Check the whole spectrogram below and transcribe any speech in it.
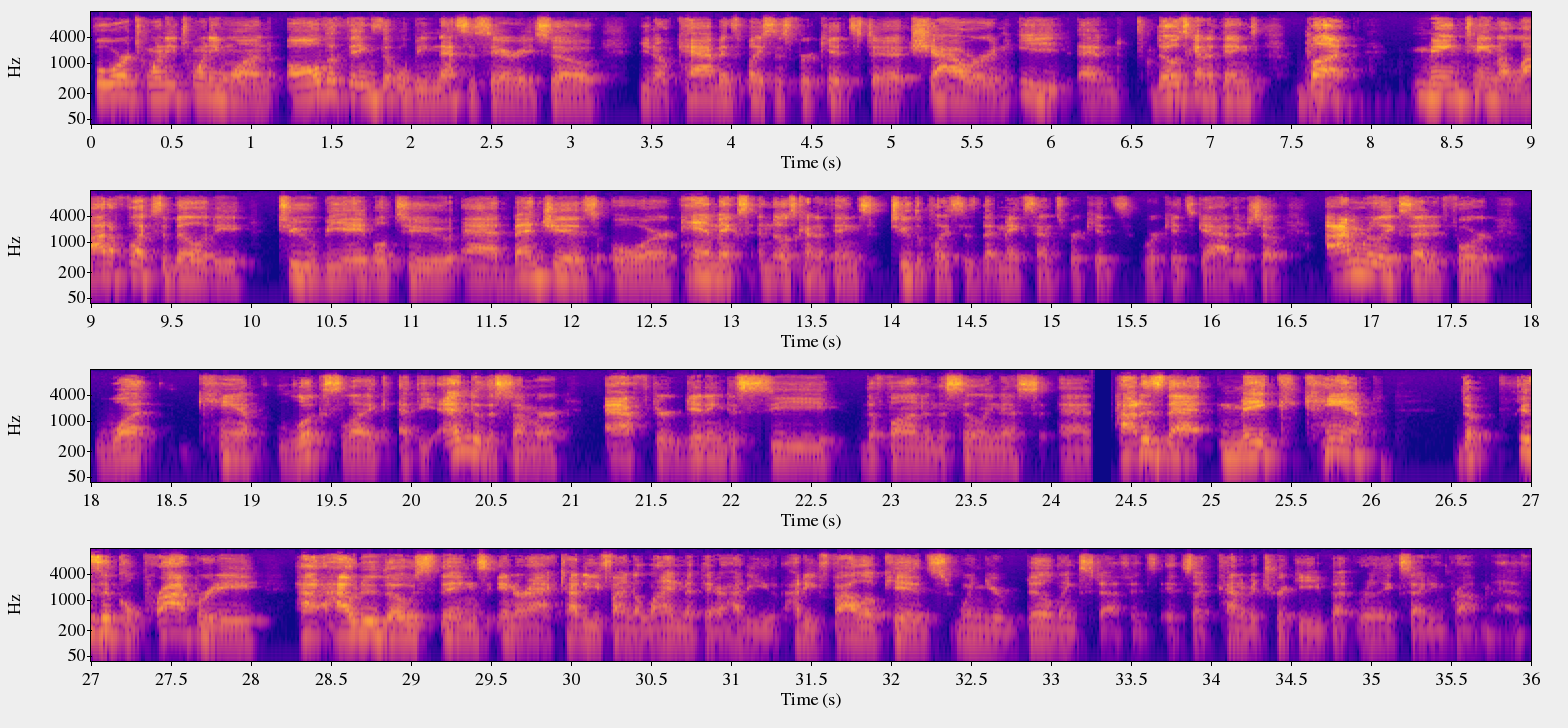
for 2021 all the things that will be necessary. So you know cabins places for kids to shower and eat and those kind of things but maintain a lot of flexibility to be able to add benches or hammocks and those kind of things to the places that make sense where kids where kids gather. So i'm really excited for what camp looks like at the end of the summer after getting to see the fun and the silliness and how does that make camp the physical property how, how do those things interact? How do you find alignment there? How do you how do you follow kids when you're building stuff? It's it's a kind of a tricky but really exciting problem to have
